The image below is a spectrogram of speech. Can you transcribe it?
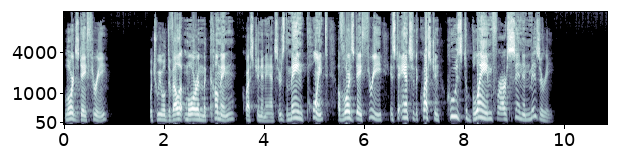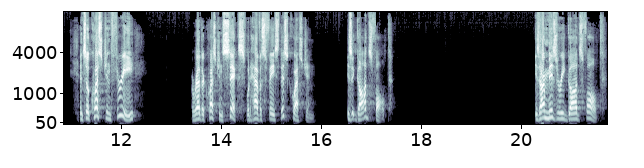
Lord's Day 3, which we will develop more in the coming question and answers. The main point of Lord's Day 3 is to answer the question, who's to blame for our sin and misery? And so question 3, or rather question 6, would have us face this question. Is it God's fault? Is our misery God's fault?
